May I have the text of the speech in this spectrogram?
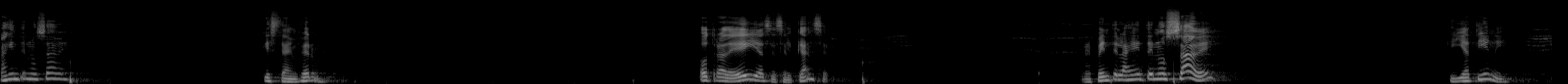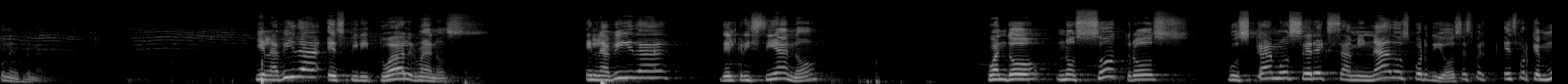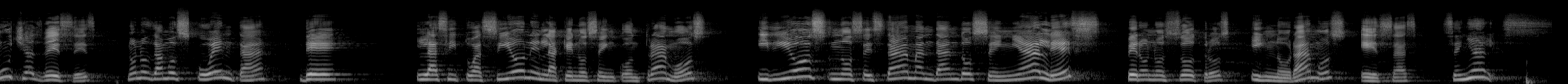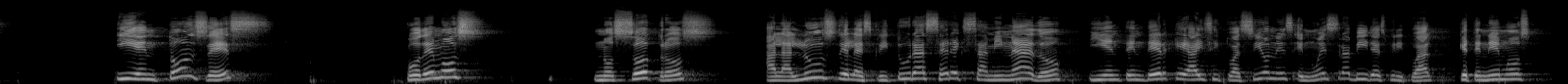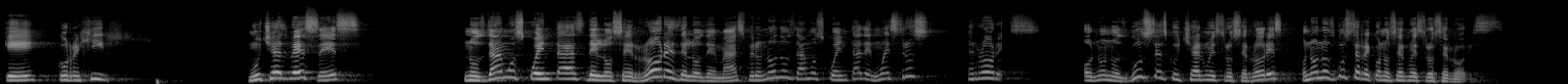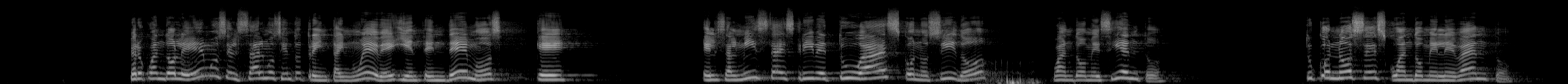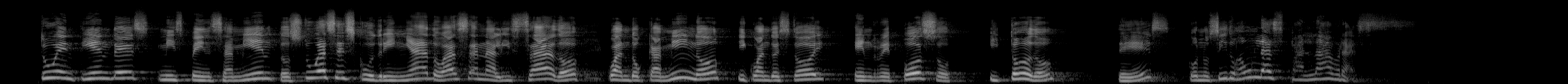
La gente no sabe que está enferma. Otra de ellas es el cáncer. De repente la gente no sabe que ya tiene una enfermedad. Y en la vida espiritual, hermanos, en la vida del cristiano, cuando nosotros buscamos ser examinados por Dios, es porque muchas veces no nos damos cuenta de la situación en la que nos encontramos y Dios nos está mandando señales, pero nosotros ignoramos esas señales. Y entonces podemos nosotros, a la luz de la escritura, ser examinado y entender que hay situaciones en nuestra vida espiritual que tenemos que corregir. Muchas veces nos damos cuenta de los errores de los demás, pero no nos damos cuenta de nuestros errores. O no nos gusta escuchar nuestros errores, o no nos gusta reconocer nuestros errores. Pero cuando leemos el Salmo 139 y entendemos que el salmista escribe, tú has conocido cuando me siento, tú conoces cuando me levanto, tú entiendes mis pensamientos, tú has escudriñado, has analizado cuando camino y cuando estoy en reposo. Y todo te es conocido, aún las palabras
